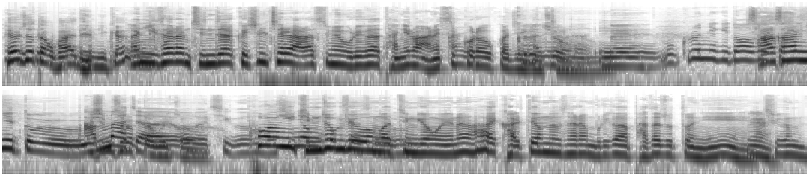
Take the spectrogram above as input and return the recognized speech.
헤어졌다고 봐야 됩니까? 아니 이 사람 진짜 그 실체를 알았으면 우리가 단일화 안 했을 아니, 거라고까지 그렇죠. 얘기했잖아요. 네. 네. 뭐 그런 얘기도 하고 사상이 또 의심스럽다고 했죠. 지금 포항이 뭐 김종재 의원 같은 경우에는 아, 갈데 없는 사람 우리가 받아줬더니 네. 지금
